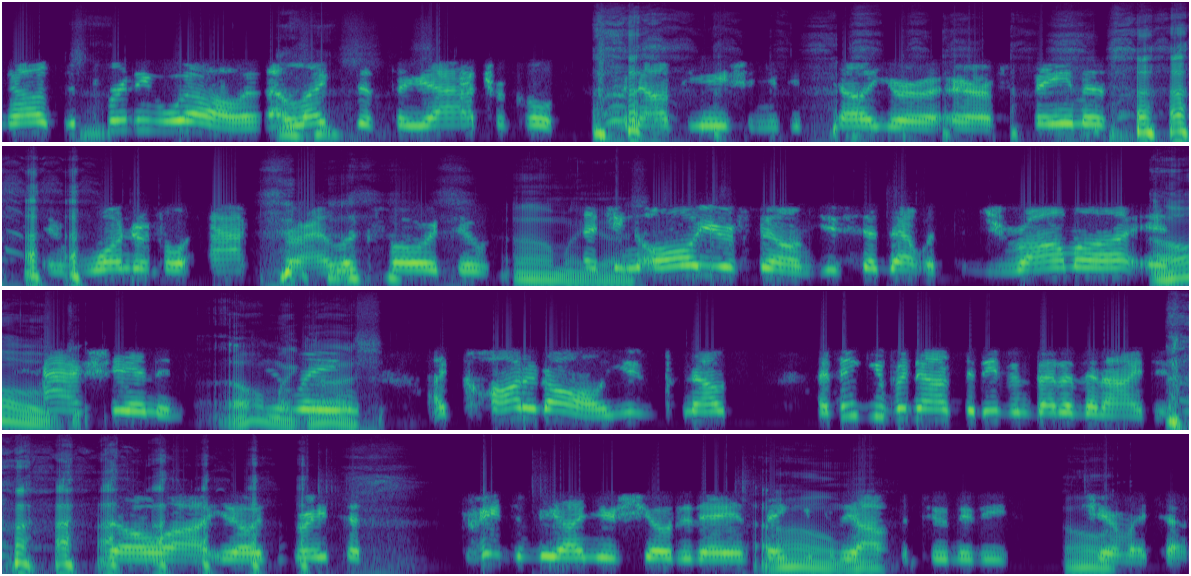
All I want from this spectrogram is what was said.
pronounced it pretty well. And I like the theatrical pronunciation. You can tell you're a, you're a famous and wonderful actor. I look forward to oh catching gosh. all your films. You said that with drama and oh, passion and oh my gosh. I caught it all. You pronounced. I think you pronounced it even better than I do. so uh, you know, it's great to great to be on your show today, and thank oh, you for the opportunity to oh, share my testimony.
